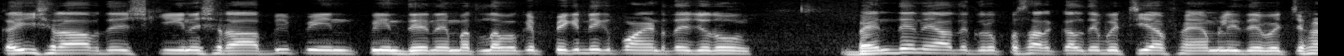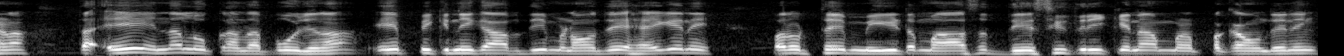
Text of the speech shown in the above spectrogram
ਕਈ ਸ਼ਰਾਬ ਦੇ ਸ਼ਕੀਨ ਸ਼ਰਾਬ ਵੀ ਪੀਣ ਪੀਂਦੇ ਨੇ, ਮਤਲਬ ਕਿ ਪਿਕਨਿਕ ਪੁਆਇੰਟ ਤੇ ਜਦੋਂ ਬਹਿੰਦੇ ਨੇ ਆਪਦੇ ਗਰੁੱਪ ਸਰਕਲ ਦੇ ਵਿੱਚ ਜਾਂ ਫੈਮਿਲੀ ਦੇ ਵਿੱਚ, ਹਨਾ? ਤਾਂ ਇਹ ਇਹਨਾਂ ਲੋਕਾਂ ਦਾ ਭੋਜਨ ਆ। ਇਹ ਪਿਕਨਿਕ ਆਪਦੀ ਮਨਾਉਂਦੇ ਹੈਗੇ ਨੇ, ਪਰ ਉੱਥੇ ਮੀਟ ਮਾਸ ਦੇਸੀ ਤਰੀਕੇ ਨਾਲ ਮ- ਪਕਾਉਂਦੇ ਨੇ।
